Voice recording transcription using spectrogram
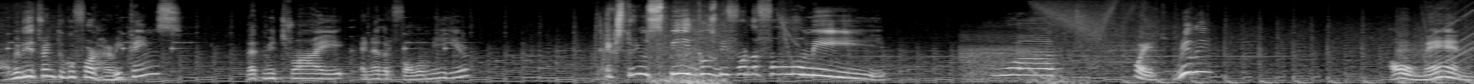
Oh, maybe they're trying to go for hurricanes? Let me try another follow me here. Extreme speed goes before the follow me! What? Wait, really? Oh man.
